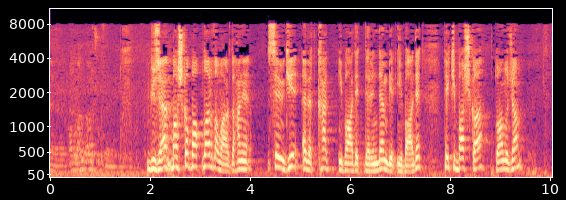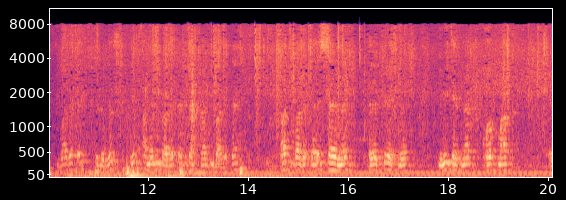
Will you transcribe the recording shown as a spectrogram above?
E, Allah'ı daha çok sevmek. Güzel. Başka bablar da vardı. Hani sevgi evet kalp ibadetlerinden bir ibadet. Peki başka Doğan hocam? ibadetler türlüdür. Bir amel ibadetler, bir de kalp ibadetler. Kalp ibadetleri sevmek, tevekkül etmek, ümit etmek, korkmak, eee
